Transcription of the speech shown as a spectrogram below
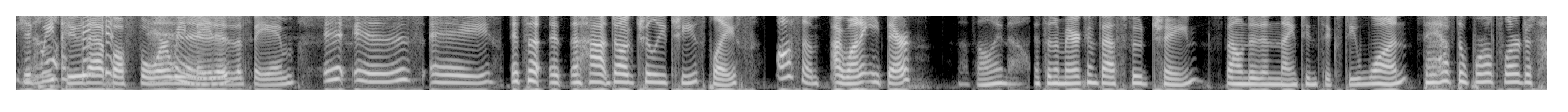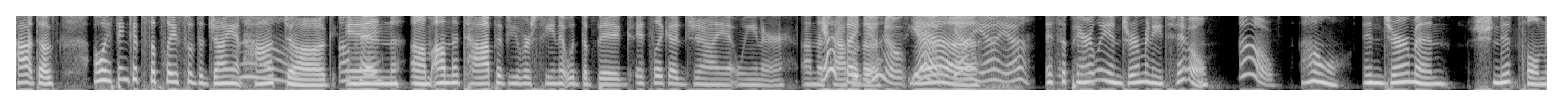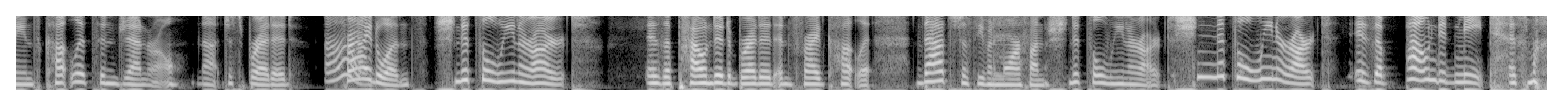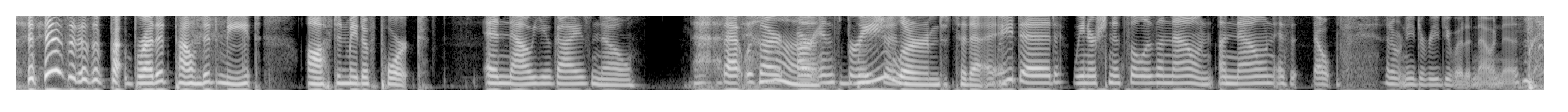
You Did we know, I do that it before we made it a is. theme? It is a it's a a hot dog chili cheese place. Awesome. I want to eat there. That's all I know. It's an American fast food chain founded in 1961. They have the world's largest hot dogs. Oh, I think it's the place with the giant Oh, hot dog okay. in um on the top. Have you ever seen it with the big? It's like a giant wiener on the top. yes, I of do the- know. Yeah, yeah, yeah, yeah. It's apparently in Germany too. Oh, Oh, in German, schnitzel means cutlets in general, not just breaded, oh. fried ones. Schnitzel Wiener Art is a pounded, breaded, and fried cutlet. That's just even more fun. Schnitzel Wiener Art. Schnitzel Wiener art is a pounded meat. It's it is it is a p- breaded, pounded meat, often made of pork. And now you guys know. That was our- our inspiration. We learned today. We did. Wiener Schnitzel is a noun. A noun is oh, I don't need to read you what a noun is.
